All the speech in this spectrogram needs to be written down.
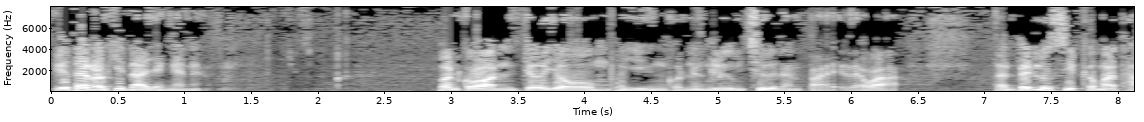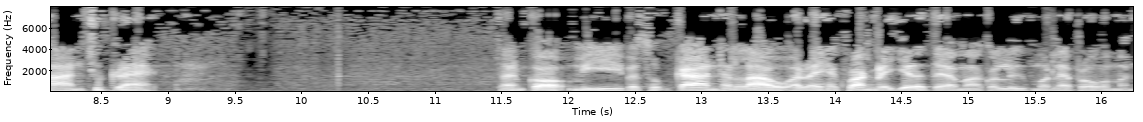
หรือถ้าเราคิดได้อย่างนั้นเนี่ยวันก่อนเจอโยมผู้หญิงคนหนึ่งลืมชื่อท่านไปแต่ว่า ท่านเป็นลูกศิษย์กรรมฐานชุดแรก ท่านก็มีประสบการณ์ท่านเล่าอะไรให้ฟังได้เยอะ แต่มาก็ลืมหมดแล้วเพราะว่ามัน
